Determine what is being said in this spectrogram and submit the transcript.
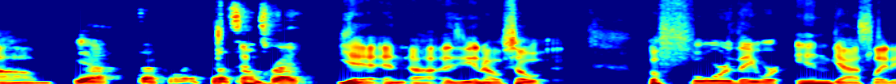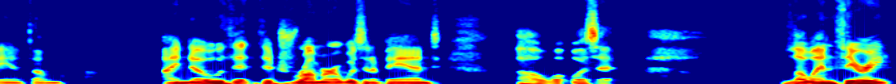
Um, Yeah, definitely. That sounds right. yeah, and uh, you know, so before they were in Gaslight Anthem, I know that the drummer was in a band. Oh, what was it? Low End Theory.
